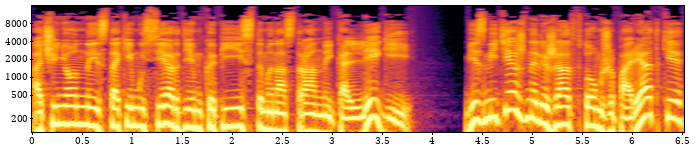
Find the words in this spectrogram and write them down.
очиненные с таким усердием копиистом иностранной коллегии, безмятежно лежат в том же порядке,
